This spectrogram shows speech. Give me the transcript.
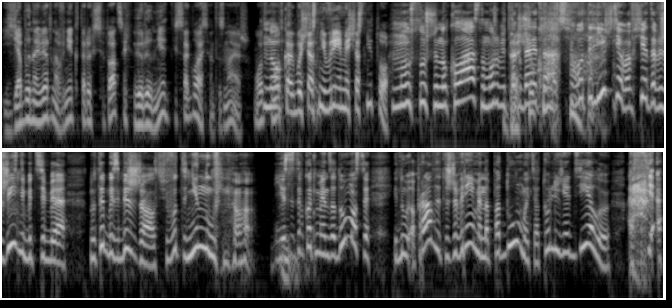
я бы, наверное, в некоторых ситуациях говорил, нет, не согласен, ты знаешь. Вот, Ну, вот как бы сейчас не время, сейчас не то. Ну, слушай, ну классно, может быть, Да тогда это от классно? чего-то лишнего вообще-то в жизни бы тебя, ну, ты бы избежал чего-то ненужного. Если ты в какой-то момент задумался и думаешь, а правда, это же время подумать, а то ли я делаю, а, с те-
